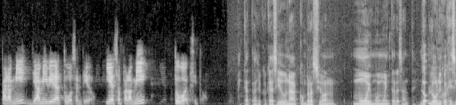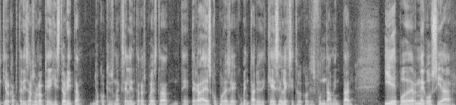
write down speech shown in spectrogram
para mí ya mi vida tuvo sentido. Y eso para mí tuvo éxito. Me encanta, yo creo que ha sido una conversación muy, muy, muy interesante. Lo, único que sí quiero capitalizar sobre lo que dijiste ahorita, yo creo que es una excelente respuesta. Te, te, agradezco por ese comentario de qué es el éxito, yo creo que es fundamental. Y de poder negociar,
